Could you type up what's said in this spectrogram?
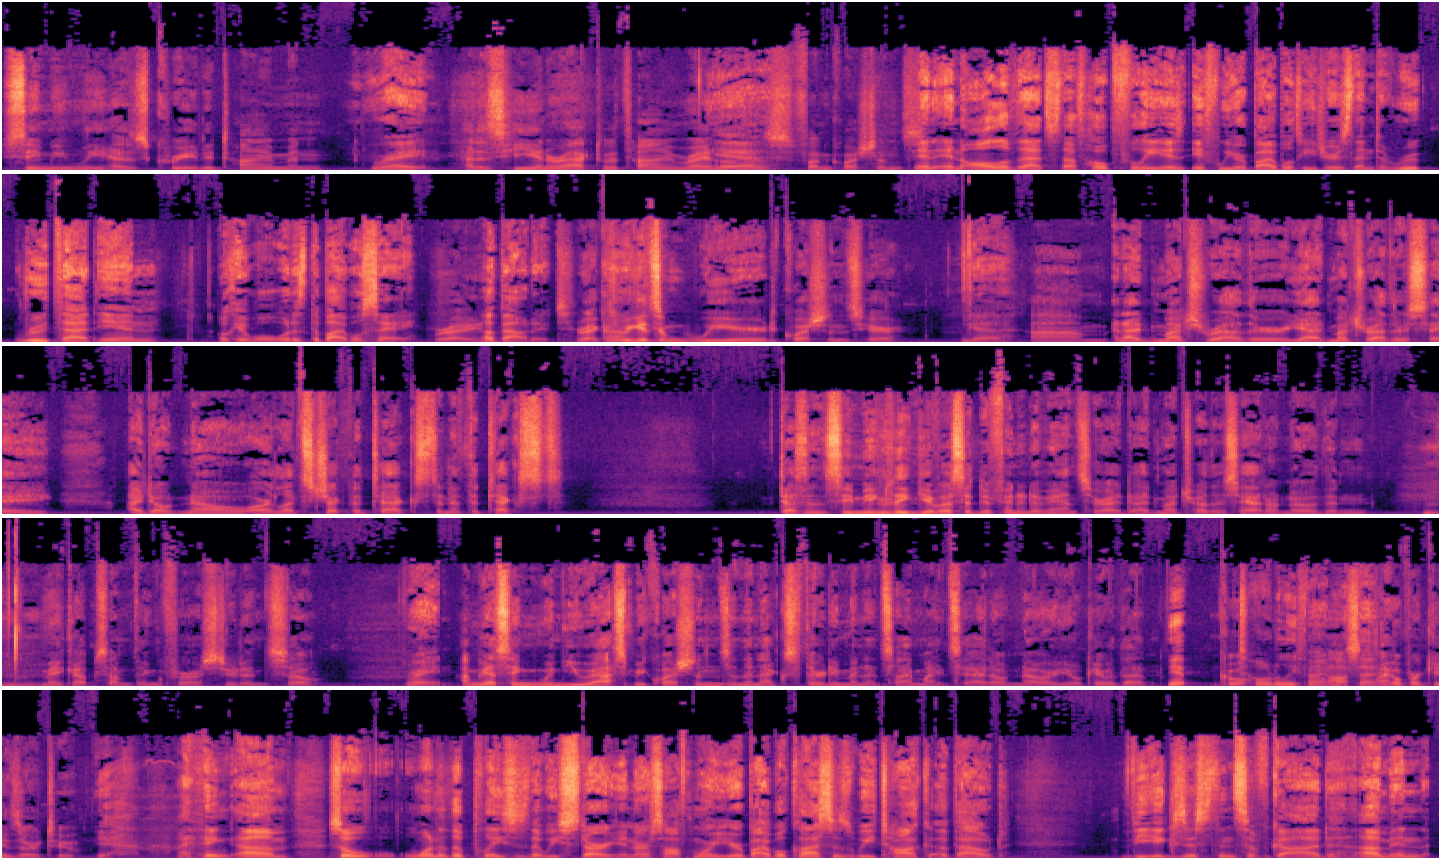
seemingly has created time and right? how does he interact with time? Right. Yeah. All those fun questions. and and all of that stuff. Hopefully, is, if we are Bible teachers, then to root root that in. Okay, well, what does the Bible say Right. about it? right. Because we get some weird questions here. Yeah, Um, and I'd much rather, yeah, I'd much rather say, I don't know, or let's check the text. And if the text doesn't seemingly give us a definitive answer, I'd, I'd much rather say, I don't know, than Mm-hmm. make up something for our students. So right. I'm guessing when you ask me questions in the next 30 minutes, I might say, I don't know. Are you okay with that? Yep, Cool. totally fine with Awesome. that. I hope our kids are too. Yeah, I think um, so. One of the places that we start in our sophomore year Bible class is we talk about the existence of God. Um, and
